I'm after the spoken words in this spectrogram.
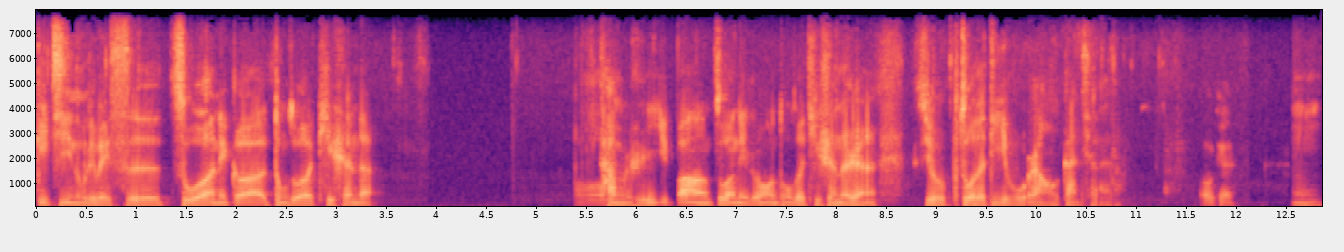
给基努里维斯做那个动作替身的，哦，他们是一帮做那种动作替身的人，就做的第一步，然后干起来的。OK，嗯，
